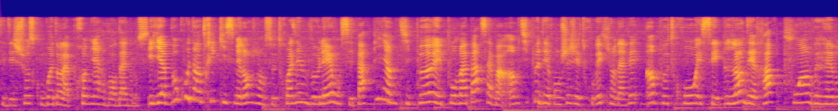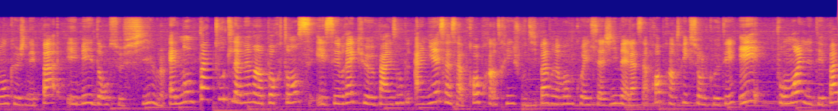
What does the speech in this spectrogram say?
c'est des choses qu'on voit dans la première bande-annonce. Il y a beaucoup d'intrigues qui se mélangent dans ce troisième volet, on s'éparpille un petit peu et pour ma part ça m'a un petit peu dérangé, j'ai trouvé qu'il y en avait un peu trop et c'est l'un des rares points vraiment que je n'ai pas aimé dans ce film. Elles n'ont pas toutes la même importance et c'est vrai que par exemple Agnès a sa propre intrigue, je vous dis pas vraiment de quoi il s'agit mais elle a sa propre intrigue sur le côté et pour moi elle n'était pas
